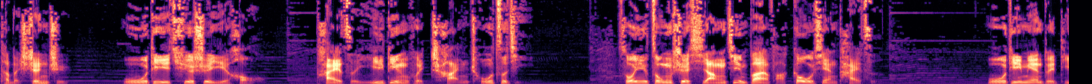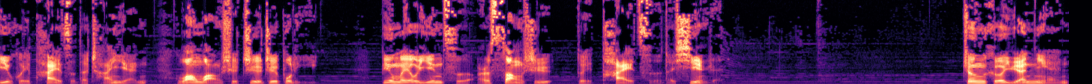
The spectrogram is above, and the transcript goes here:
他们深知，武帝去世以后，太子一定会铲除自己，所以总是想尽办法构陷太子。武帝面对诋毁太子的谗言，往往是置之不理，并没有因此而丧失对太子的信任。征和元年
